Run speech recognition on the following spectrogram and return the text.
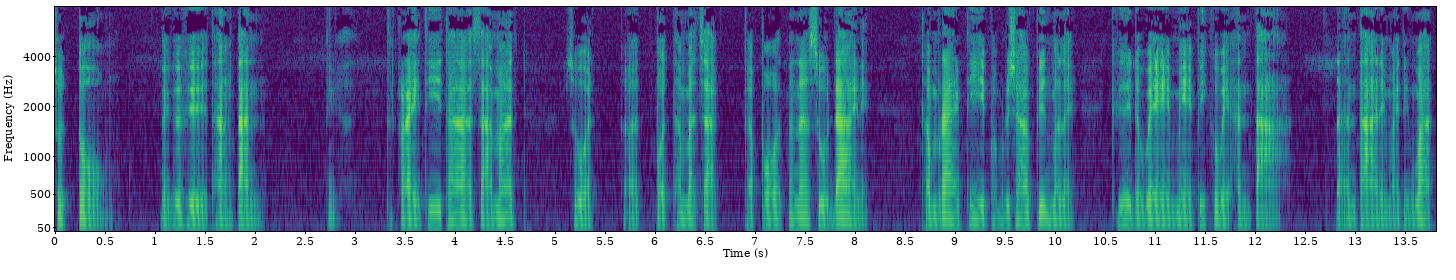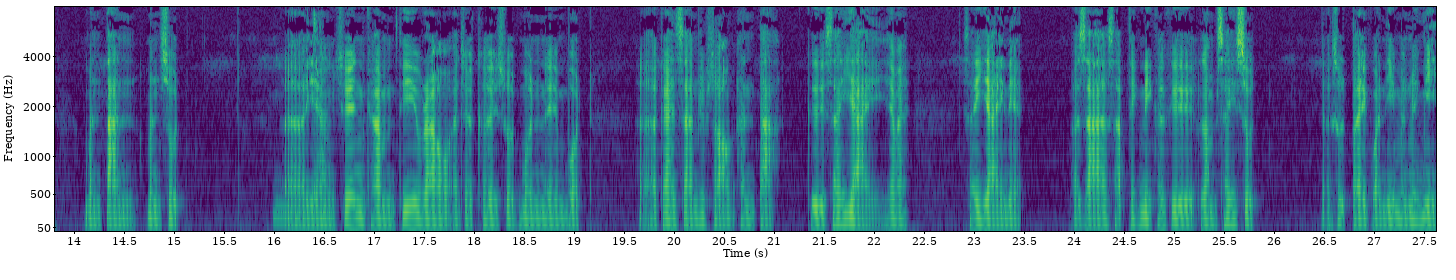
สุดโต่งนี่ก็คือทางตัน ใครที่ถ้าสามารถสวดบทธรรมจักรกับโปตนสูตรได้เนี่ยคำแรกที่พระพุทธเจ้าขึ้นมาเลย คือ the way me พิกเวอันตาอันตาเนี่ยหมายถึงว่ามันตันมันสุดอย่างเช่นคำที่เราอาจจะเคยสวดมนต์ในบทอาการ 32 อันตะ คือไส้ใหญ่ใช่ไหมไส้ใหญ่เนี่ยภาษาศัพท์เทคนิคก็คือลำไส้สุดสุดไปกว่านี้มันไม่มี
